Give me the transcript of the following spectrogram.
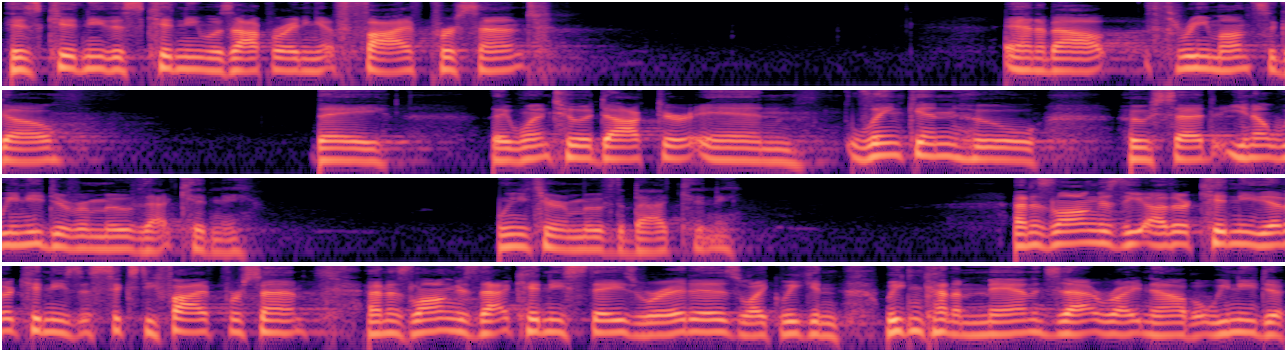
his kidney, this kidney was operating at 5%. And about three months ago, they, they went to a doctor in Lincoln who, who said, you know, we need to remove that kidney. We need to remove the bad kidney. And as long as the other kidney, the other kidney is at 65%, and as long as that kidney stays where it is, like we can we can kind of manage that right now, but we need to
